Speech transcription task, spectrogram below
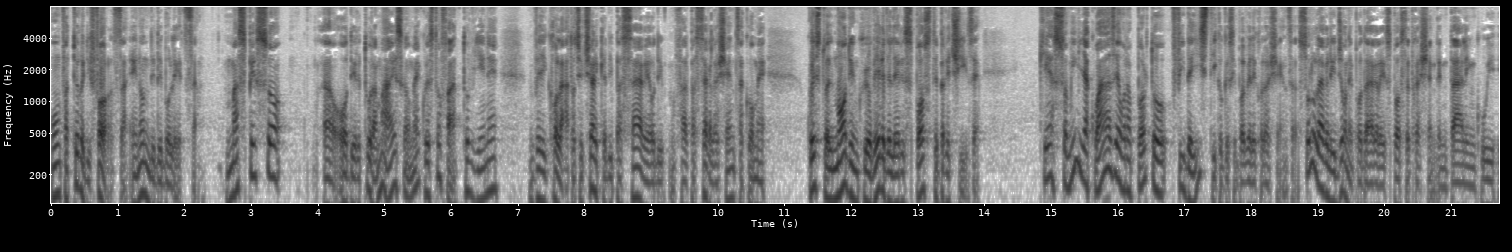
un fattore di forza e non di debolezza. Ma spesso, eh, o addirittura mai, secondo me, questo fatto viene veicolato, si cerca di passare o di far passare la scienza come questo è il modo in cui avere delle risposte precise, che assomiglia quasi a un rapporto fideistico che si può avere con la scienza. Solo la religione può dare risposte trascendentali in cui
